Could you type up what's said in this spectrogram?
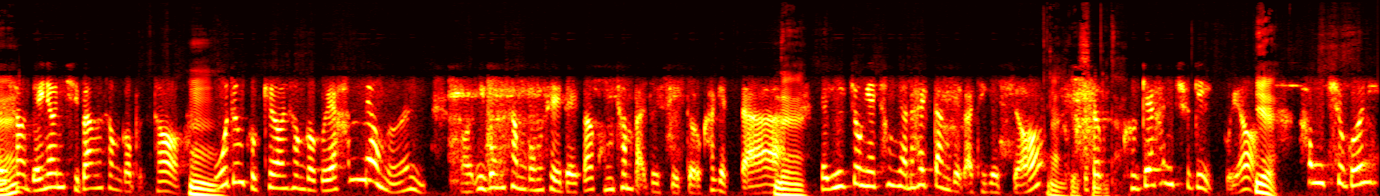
그래서 내년 지방선거부터 음. 모든 국회의원 선거구에 한 명은 2030 어, 세대가 공천받을 수 있도록 하겠다. 네. 그러니까 일종의 청년 할당제가 되겠죠. 알겠습니다. 그래서 그게 한 축이 있고요. 예. 한 축은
